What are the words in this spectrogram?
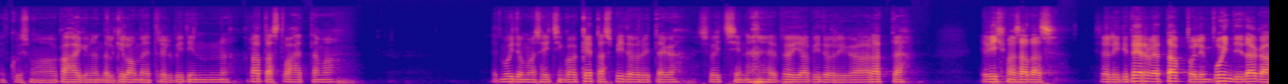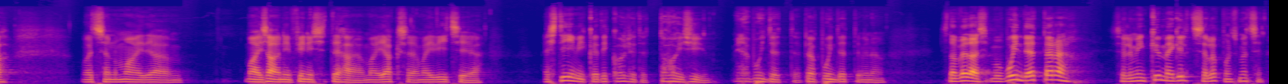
Et kus ma kahekümnendal kilomeetril pidin ratast vahetama. et muidu ma sõitsin kogu aeg ketaspiduritega, siis võtsin pöiapiduriga ratta ja vihma sadas see oligi terve etapp, olin pundi taga. mõtlesin, no ma ei tea, ma ei saa nii finišit teha ja ma ei jaksa ja ma ei viitsi ja hästi tiimikad ikka olid, et davai, Siim, mine pundi ette, peab pundi ette minema. siis nad vedasid mu pundi ette ära, see oli mingi kümme kiltsi seal lõpuni, siis mõtlesin,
